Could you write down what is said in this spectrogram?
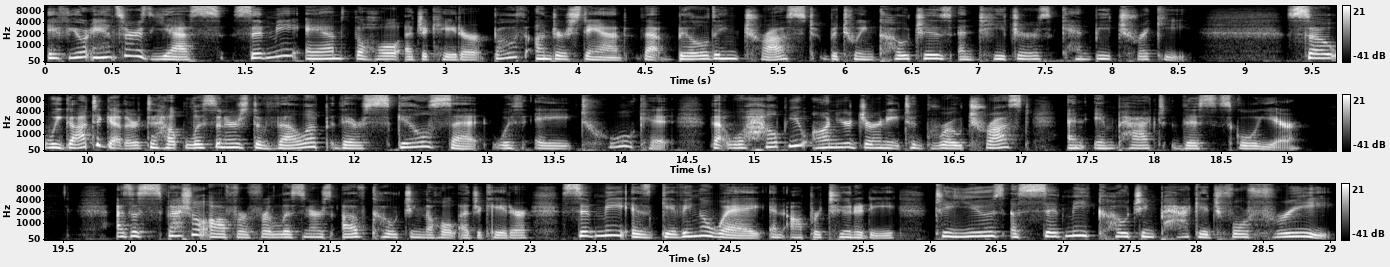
If your answer is yes, Sibme and the whole educator both understand that building trust between coaches and teachers can be tricky. So we got together to help listeners develop their skill set with a toolkit that will help you on your journey to grow trust and impact this school year. As a special offer for listeners of Coaching the Whole Educator, Sibme is giving away an opportunity to use a Sibme coaching package for free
